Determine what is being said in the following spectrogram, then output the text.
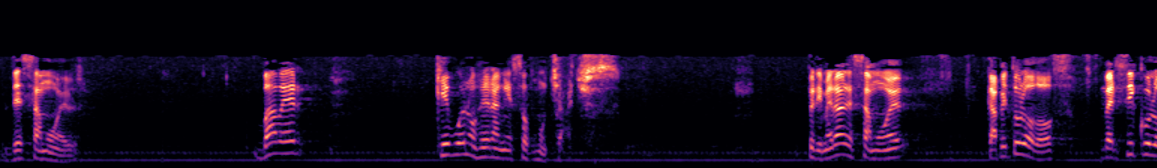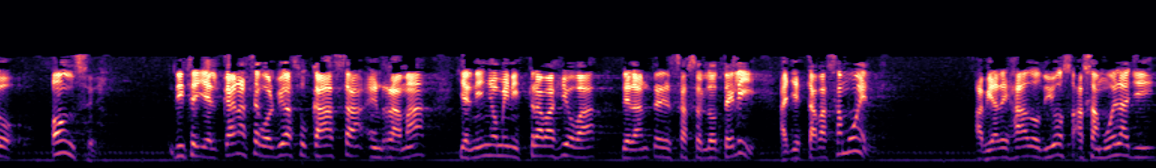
de Samuel, va a ver qué buenos eran esos muchachos. Primera de Samuel, capítulo 2, versículo 11. Dice, y el Cana se volvió a su casa en Ramá y el niño ministraba a Jehová delante del sacerdote Elí. Allí estaba Samuel. Había dejado Dios a Samuel allí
